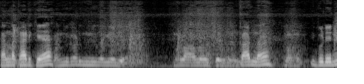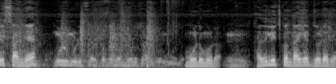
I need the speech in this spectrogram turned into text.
కళ్ళ కాడికి? కన్ను కాడికి కాదనా? ఇప్పుడు ఎన్ని ఇస్తుంది? మూడు మూడు. కదిలించుకొని తాగేది చూడదు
